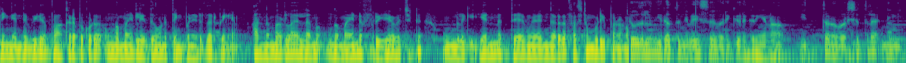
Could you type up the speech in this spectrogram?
நீங்கள் இந்த வீடியோ பார்க்குறப்ப கூட உங்கள் மைண்டில் ஏதோ ஒன்று திங்க் பண்ணிட்டு தான் இருப்பீங்க. அந்த மாதிரிலாம் இல்லாமல் உங்கள் மைண்டை ஃப்ரீயாக வச்சுட்டு உங்களுக்கு என்ன தேவைங்கிறத ஃபஸ்ட்டு முடிவு பண்ணணும். இருபதுலேருந்து இருபத்தஞ்சி வயசு வரைக்கும் இருக்கிறீங்கன்னா இத்தனை வருஷத்தில் நீங்கள்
